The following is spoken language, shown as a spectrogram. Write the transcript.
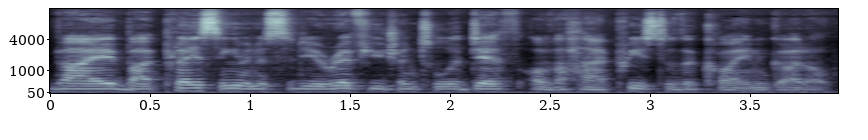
by, by placing him in a city of refuge until the death of the high priest of the Kohen Gadol.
